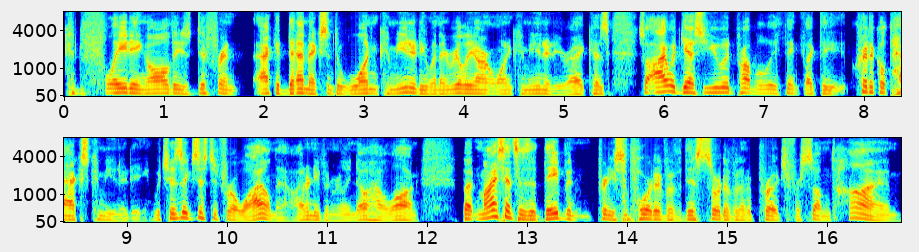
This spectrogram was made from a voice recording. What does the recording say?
conflating all these different academics into one community when they really aren't one community, right? Because so I would guess you would probably think like the critical tax community, which has existed for a while now. I don't even really know how long, but my sense is that they've been pretty supportive of this sort of an approach for some time.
